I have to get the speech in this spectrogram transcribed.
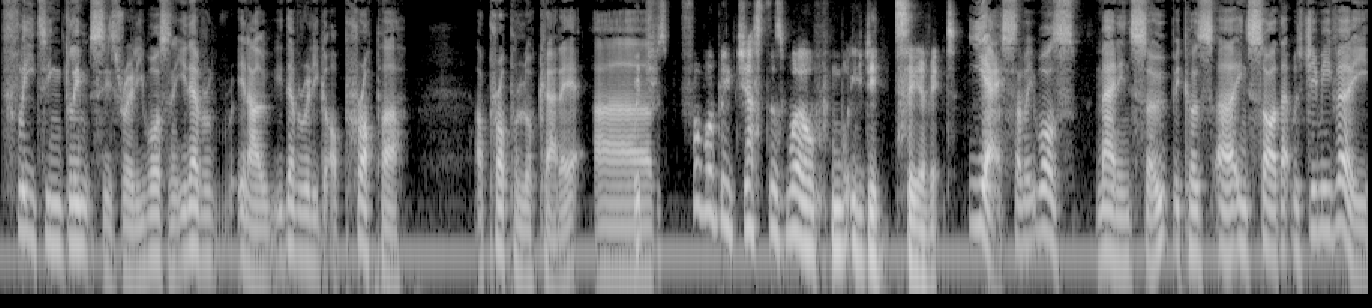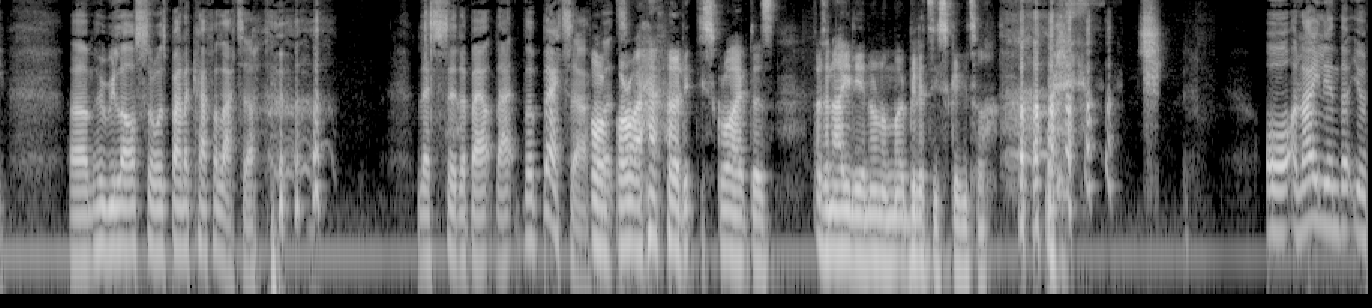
fleeting glimpses, really, wasn't it? You never, you know, you never really got a proper a proper look at it. Uh, which was probably just as well from what you did see of it. Yes, I mean it was man in suit because uh, inside that was Jimmy Vee, um, who we last saw as Bannakaffalatta. Less said about that, the better. Or, or I have heard it described as as an alien on a mobility scooter. or an alien that you'll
